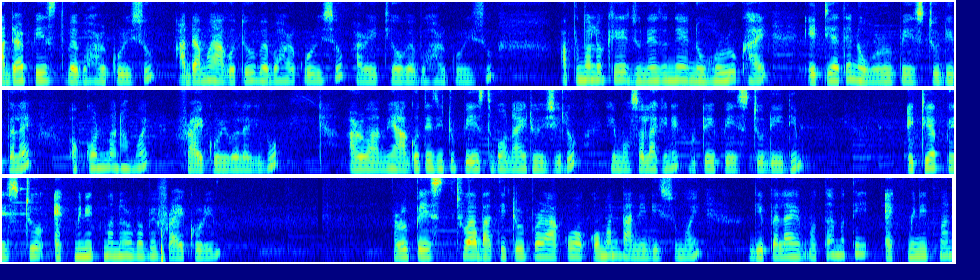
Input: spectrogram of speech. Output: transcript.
আদাৰ পেষ্ট ব্যৱহাৰ কৰিছোঁ। আদা মই আগতেও ব্যৱহাৰ কৰিছোঁ আৰু এতিয়াও ব্যৱহাৰ কৰিছোঁ। আপোনালোকে যোনে যোনে নহৰু খায় এতিয়াতে নহৰুৰ পেষ্টটো দি পেলাই অকণমান সময় ফ্ৰাই কৰিব লাগিব। আৰু আমি আগতে যিটো পেষ্ট বনাই থৈছিলোঁ সেই মছলাখিনিত গোটেই পেষ্টটো দি দিম। এতিয়া পেষ্টটো এক মিনিটমানৰ বাবে ফ্ৰাই কৰিম। আৰু পেষ্ট থোৱা বাতিটোৰ পৰা আকৌ অকণমান পানী দিছোঁ মই। দি পেলাই মোটামুটি এক মিনিটমান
